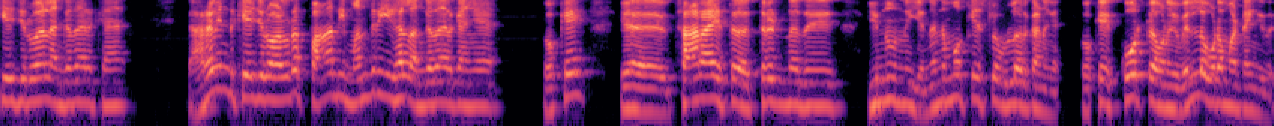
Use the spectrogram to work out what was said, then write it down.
கெஜ்ரிவால் அங்கதான் இருக்கேன். அரவிந்த் கெஜ்ரிவாலோட பாதி மந்திரிகள் அங்கதான் இருக்காங்க. ஓகே? சாராயத்தை திருடினது இன்னொன்னு என்னென்னமோ கேஸ்ல உள்ள இருக்கானுங்க. ஓகே? கோர்ட் அவனுக்கு வெளில விட மாட்டேங்குது.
